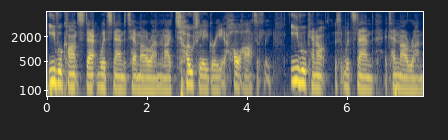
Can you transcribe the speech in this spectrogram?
"Evil can't sta- withstand a ten mile run," and I totally agree wholeheartedly. Evil cannot withstand a ten mile run.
